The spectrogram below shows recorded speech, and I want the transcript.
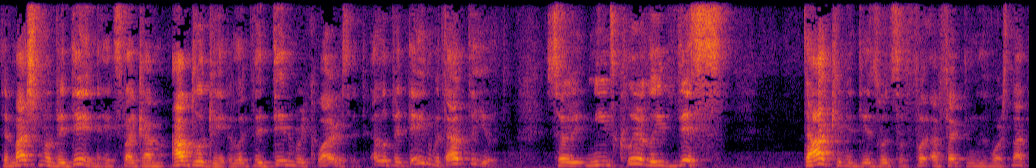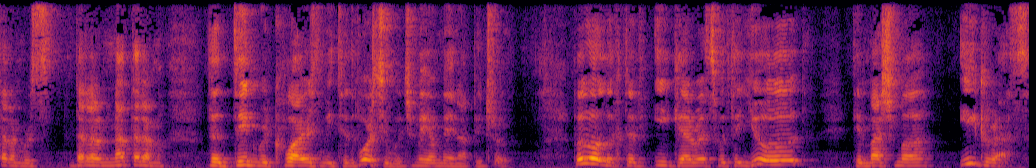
The mashma vidin. It's like I'm obligated, like the din requires it. El vidain without the yud. So it means clearly this document is what's affecting the divorce. Not that I'm that I'm not that I'm the din requires me to divorce you, which may or may not be true. But lo lichtav igeres with the yud Timashma igras.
